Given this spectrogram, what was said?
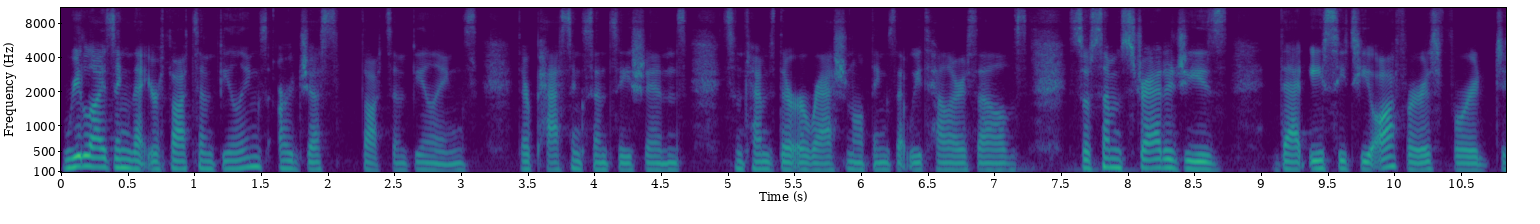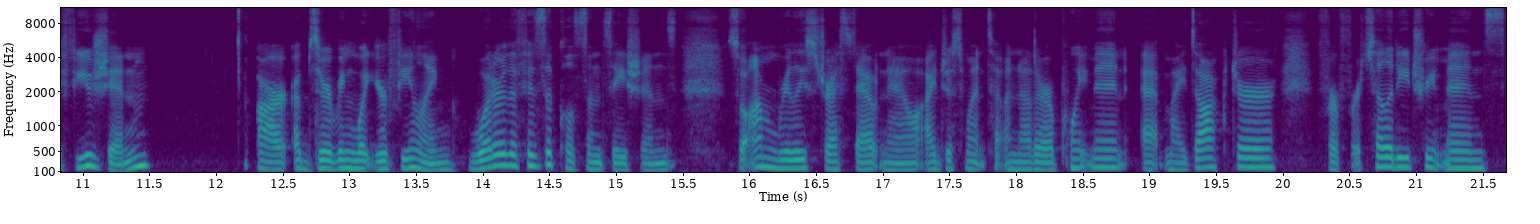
realizing that your thoughts and feelings are just thoughts and feelings. They're passing sensations. Sometimes they're irrational things that we tell ourselves. So, some strategies that ACT offers for diffusion are observing what you're feeling. What are the physical sensations? So I'm really stressed out now. I just went to another appointment at my doctor for fertility treatments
